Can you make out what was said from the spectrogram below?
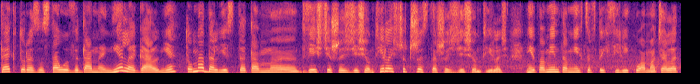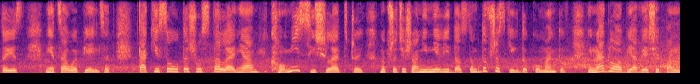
te, które zostały wydane nielegalnie, to nadal jest te tam e, 260 ileś czy 360 ileś. Nie pamiętam, nie chcę w tej chwili kłamać, ale to jest niecałe 500. Takie są też ustalenia komisji śledczej. No przecież oni mieli dostęp do wszystkich dokumentów. I nagle objawia się pan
